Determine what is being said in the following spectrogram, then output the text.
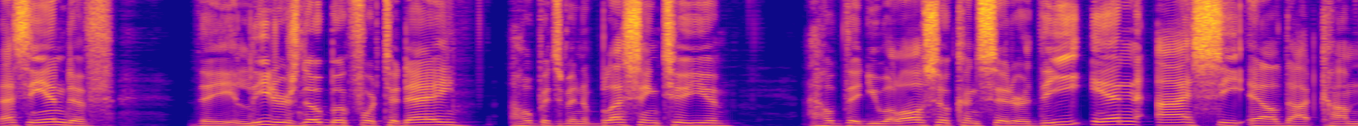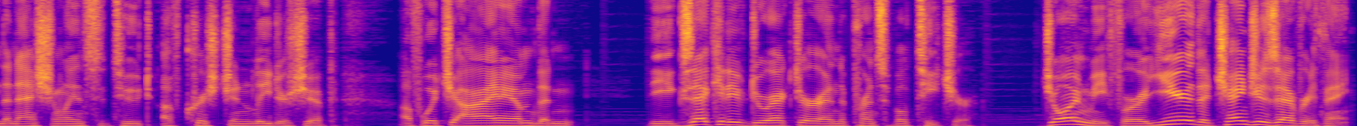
that's the end of the Leader's Notebook for today. I hope it's been a blessing to you. I hope that you will also consider the NICL.com, the National Institute of Christian Leadership, of which I am the, the executive director and the principal teacher. Join me for a year that changes everything.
